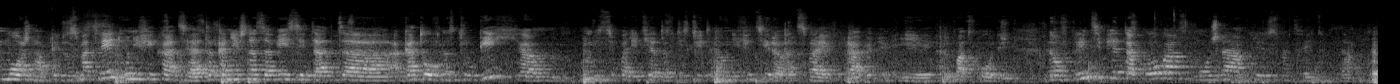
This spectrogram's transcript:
можно предусмотреть, унификация. Это, конечно, зависит от а, готовности других муниципалитетов действительно унифицировать свои правила и подходы. Но, в принципе, такого можно предусмотреть. Да.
